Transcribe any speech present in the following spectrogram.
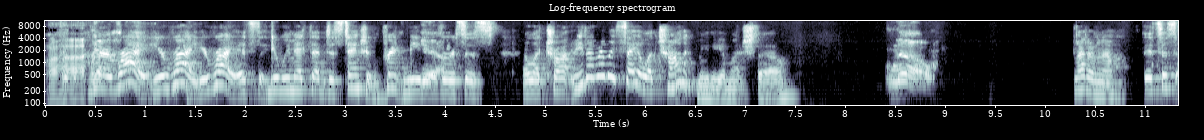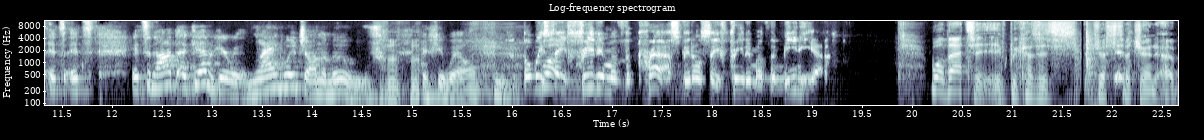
Uh-huh. You're right. You're right. You're right. It's we make that distinction: print media Yeah. versus electronic. You don't really say electronic media much, though. No. I don't know. It's just it's it's it's an odd again here with language on the move, if you will. But we say freedom of the press. We don't say freedom of the media. Well, that's it because it's just such an a,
